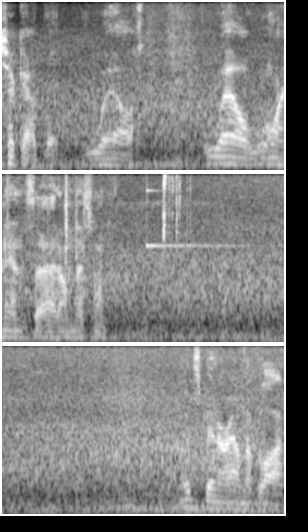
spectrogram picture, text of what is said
Check out that well worn inside on this one. It's been around the block.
